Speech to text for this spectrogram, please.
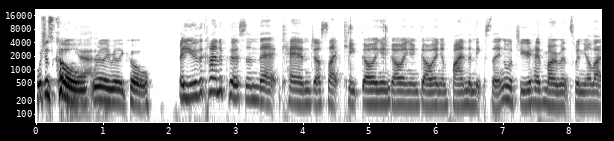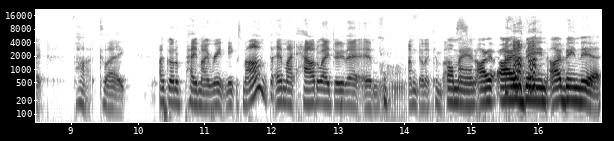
which is cool. Yeah. Really, really cool. Are you the kind of person that can just like keep going and going and going and find the next thing, or do you have moments when you're like, "Fuck, like I got to pay my rent next month," and like, how do I do that? And I'm gonna combust. Oh man, I I've been I've been there.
